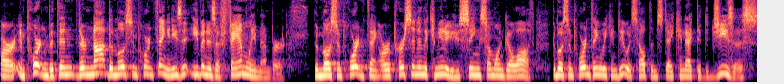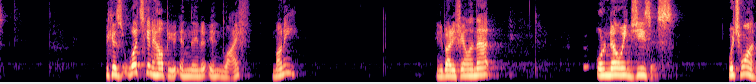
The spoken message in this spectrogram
are important, but then they're not the most important thing. And even as a family member, the most important thing, or a person in the community who's seeing someone go off, the most important thing we can do is help them stay connected to Jesus because what's going to help you in, the, in life? Money? Anybody feeling that? Or knowing Jesus? Which one?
